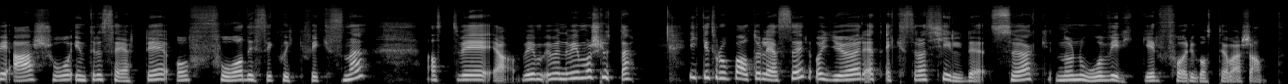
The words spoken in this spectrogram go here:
vi er så interessert i å få disse quick fixene at vi Ja, vi, vi må slutte. Ikke tro på alt du leser, og gjør et ekstra kildesøk når noe virker for godt til å være sant.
